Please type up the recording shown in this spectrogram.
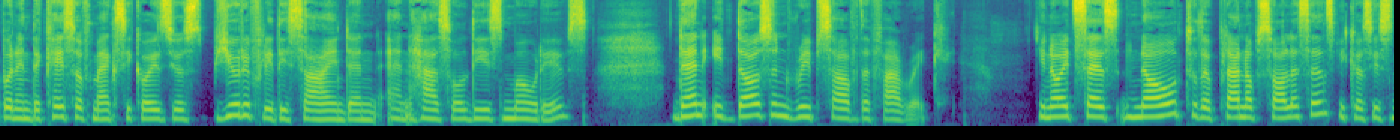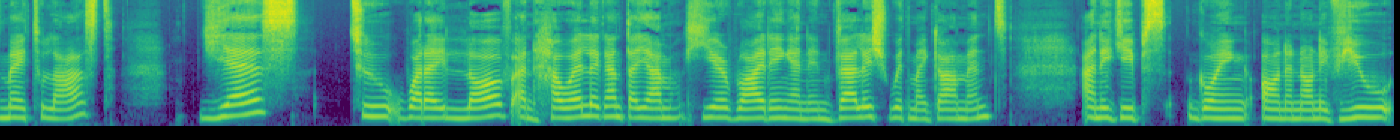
but in the case of Mexico, it's just beautifully designed and, and has all these motives. Then it doesn't rips off the fabric. You know, it says no to the planned obsolescence because it's made to last. Yes to what I love and how elegant I am here writing and embellish with my garment. And it keeps going on and on. If you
